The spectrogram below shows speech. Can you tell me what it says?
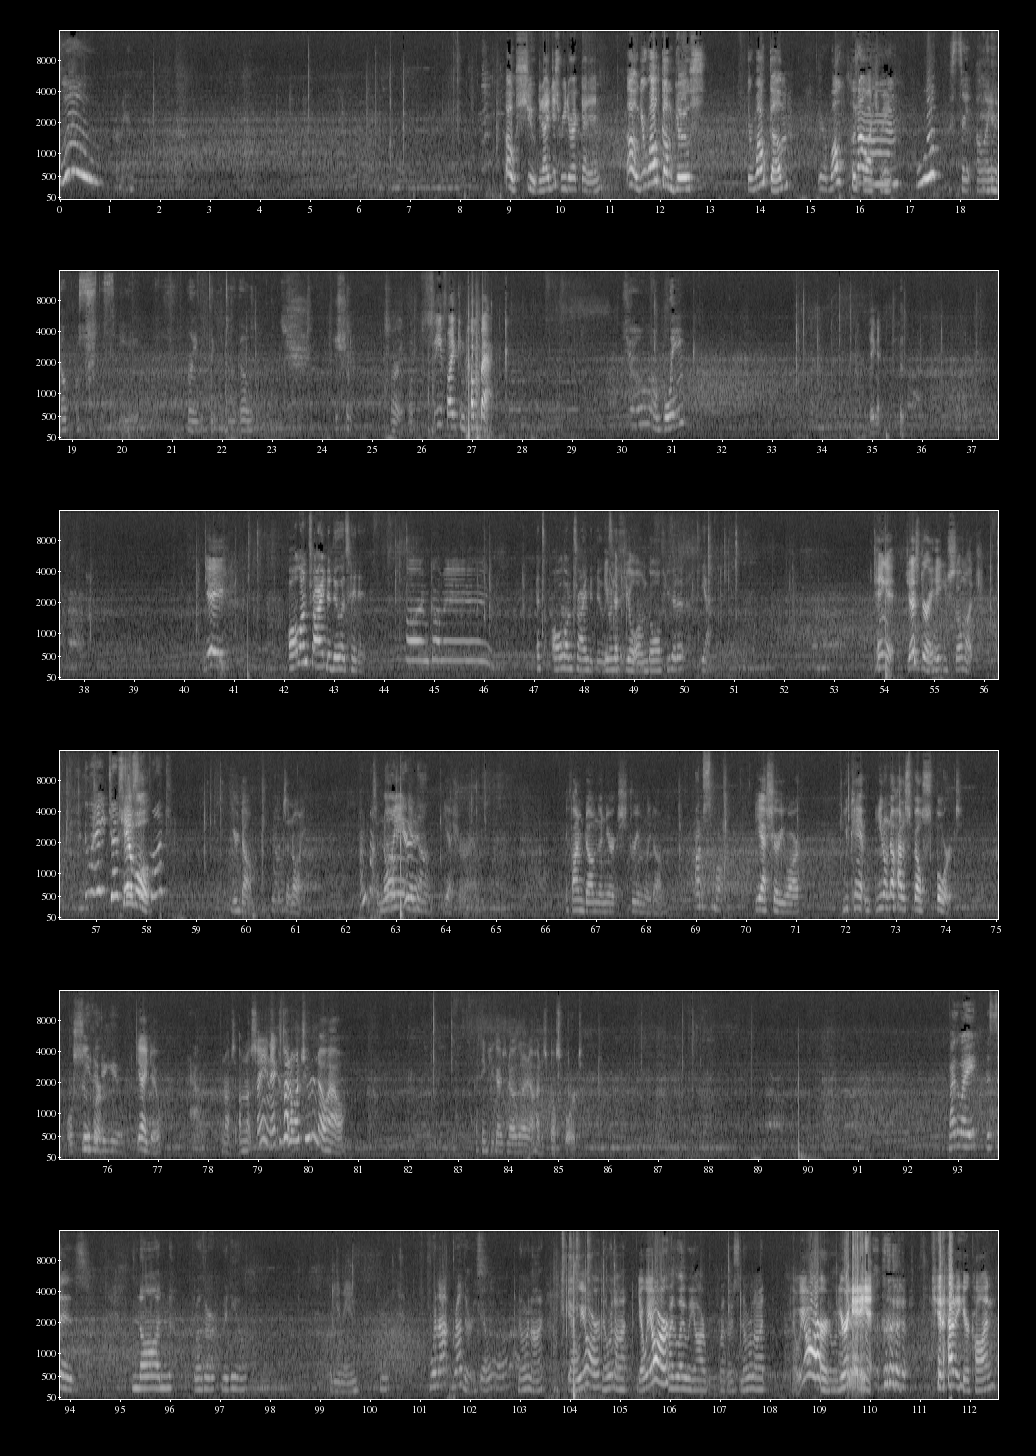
Woo! Oh man. Oh shoot, did I just redirect that in? Oh, you're welcome, Goose. You're welcome. You're welcome. Watch me. Whoop. Say, oh, I go. I don't even think it goes. Shut up. Alright, let's see if I can come back. Yo, boink. Dang it. Yay. All I'm trying to do is hit it. I'm coming. That's all I'm trying to do. Even if it. you'll own goal if you hit it. Yeah. Dang it. Jester, I hate you so much. You hate Jester Campbell. so much? You're dumb. No, It's annoying. I'm not It's annoying. dumb. You're dumb. Yeah, sure I am. If I'm dumb, then you're extremely dumb. I'm smart. Yeah, sure you are. You can't. You don't know how to spell sport or super. Neither do you. Yeah, I do. How? I'm not. I'm not saying it because I don't want you to know how. I think you guys know that I know how to spell sport. By the way, this is non-brother video. What do you mean? Hmm. We're not brothers. Yeah, we are. No, we're not. Yeah, we are. No, we're not. Yeah, we are. By the way, we are brothers. No, we're not. Yeah, we are. No, You're not. an idiot. Get out of here, Con.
